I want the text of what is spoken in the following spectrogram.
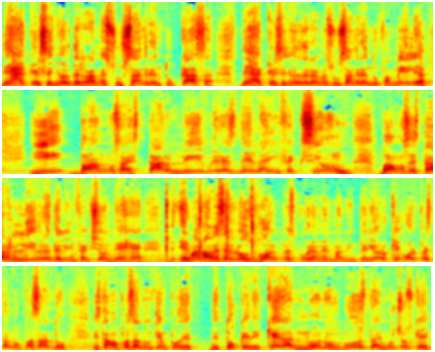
Deja que el Señor derrame su sangre en tu casa. Deja que el Señor derrame su sangre en tu familia. Y vamos a estar libres de la infección. Vamos a estar libres de la infección. Deje, hermano, a veces los golpes curan el mal interior. ¿Qué golpe estamos pasando? Estamos pasando un tiempo de, toque de queda. No nos gusta. Hay muchos que,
